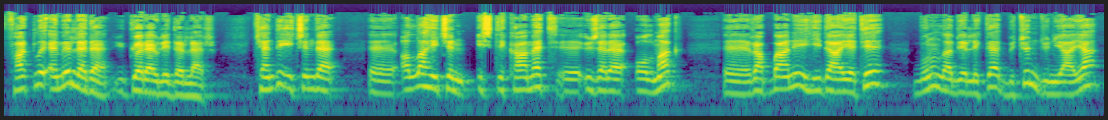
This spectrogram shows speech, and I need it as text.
farklı emirle de görevlidirler. Kendi içinde e, Allah için istikamet e, üzere olmak, e, Rabbani hidayeti bununla birlikte bütün dünyaya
